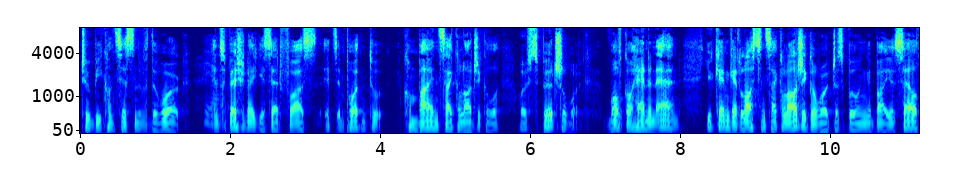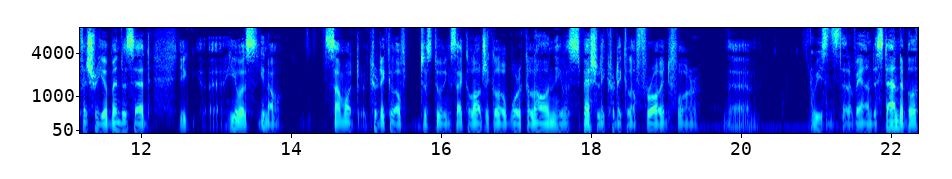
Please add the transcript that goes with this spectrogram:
to be consistent with the work. Yeah. And especially, like you said, for us, it's important to combine psychological with spiritual work. Both go hand in hand. You can get lost in psychological work just doing it by yourself. As Sri Aurobindo said, you, uh, he was, you know, somewhat critical of just doing psychological work alone. He was especially critical of Freud for um reasons that are very understandable.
